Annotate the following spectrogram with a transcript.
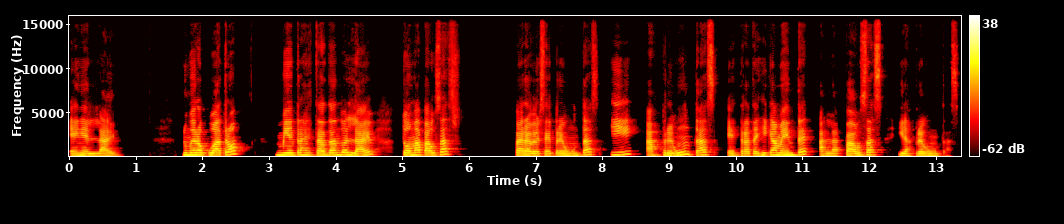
en el live. Número cuatro, mientras estás dando el live, toma pausas para ver si hay preguntas y haz preguntas estratégicamente, haz las pausas y las preguntas.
